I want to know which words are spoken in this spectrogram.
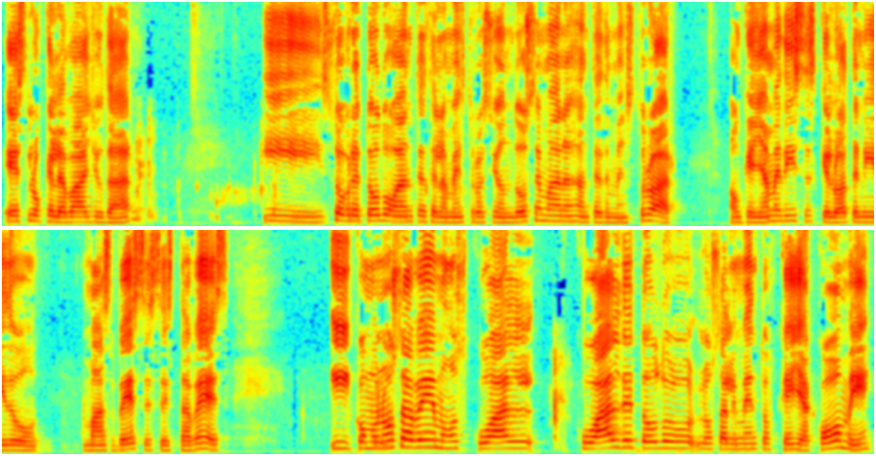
es lo que le va a ayudar. Y sobre todo antes de la menstruación, dos semanas antes de menstruar, aunque ya me dices que lo ha tenido más veces esta vez. Y como no sabemos cuál, cuál de todos los alimentos que ella come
